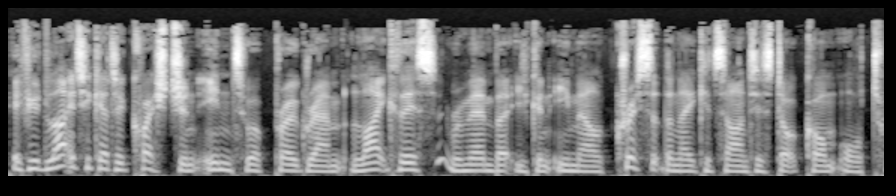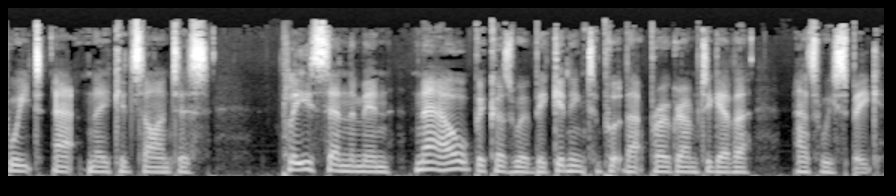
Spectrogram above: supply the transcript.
If you'd like to get a question into a programme like this, remember you can email chris at thenakedscientist.com or tweet at Naked nakedscientist. Please send them in now because we're beginning to put that programme together as we speak.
